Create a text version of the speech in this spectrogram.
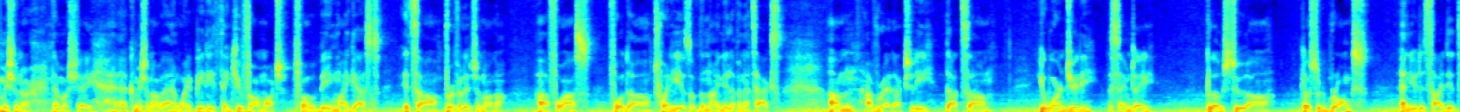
Commissioner Dermot Shea, uh, Commissioner of NYPD, thank you very much for being my guest. It's a privilege and honor uh, for us for the 20 years of the 9-11 attacks. Um, I've read actually that um, you were on duty the same day, close to, uh, close to the Bronx, and you decided,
